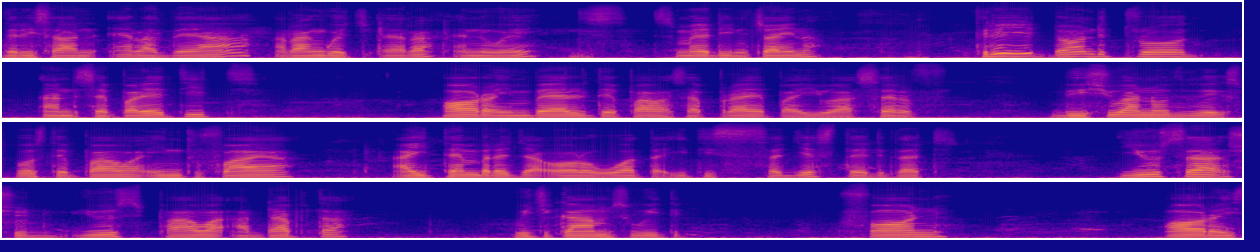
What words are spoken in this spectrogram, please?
there is an error there a language error. Anyway this is made in china. Three don't throw and separate it or embed the power supply by yourself be sure not to expose the power into fire high temperature or water it is suggested that user should use power adapter which comes with phone or is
